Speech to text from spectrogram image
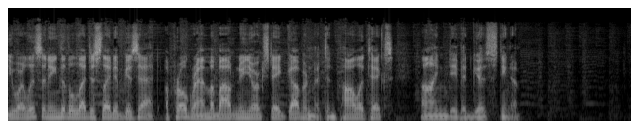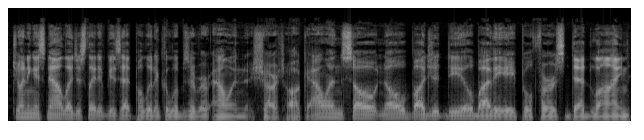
You are listening to the Legislative Gazette, a program about New York State government and politics. I'm David Guistina. Joining us now, Legislative Gazette political observer Alan Chartock. Alan, so no budget deal by the April 1st deadline.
